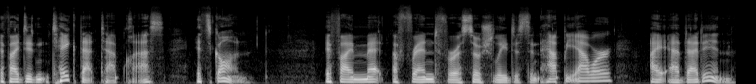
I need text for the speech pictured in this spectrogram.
If I didn't take that tap class, it's gone. If I met a friend for a socially distant happy hour, I add that in.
